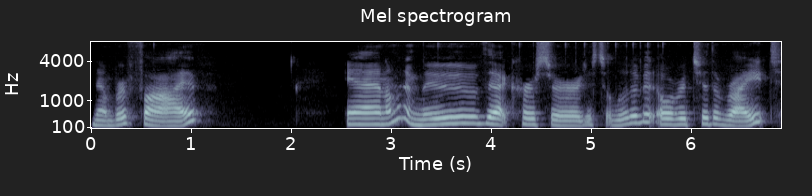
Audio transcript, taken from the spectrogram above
number 5 and I'm going to move that cursor just a little bit over to the right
